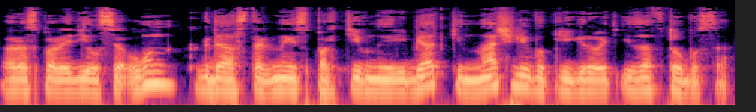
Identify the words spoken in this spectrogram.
распорядился он, когда остальные спортивные ребятки начали выпрыгивать из автобуса.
